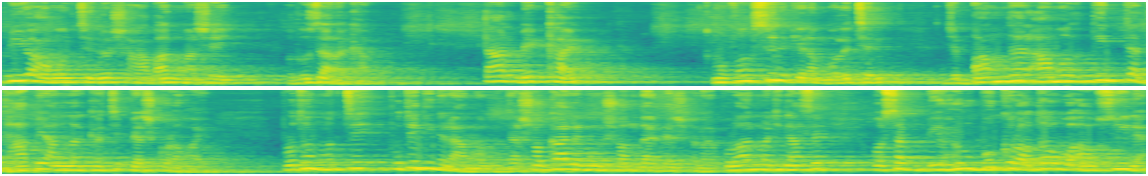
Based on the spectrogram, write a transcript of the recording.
প্রিয় আমল ছিল শাহবান মাসে রোজা রাখা। তার ব্যাখ্যায় মুফসিন কেরাম বলেছেন যে বান্দার আমল তিনটা ধাপে আল্লাহর কাছে পেশ করা হয়। প্রথম হচ্ছে প্রতিদিনের আমল, যা সকাল এবং সন্ধ্যায় পেশ করা। হয় কোরআন মাজিদ আছে ওসব বেহবুক রত ও আউসিলা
